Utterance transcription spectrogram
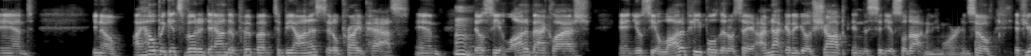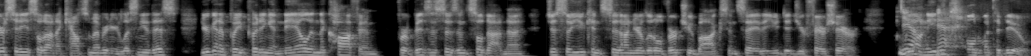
And you know i hope it gets voted down to put but to be honest it'll probably pass. And mm. they'll see a lot of backlash and you'll see a lot of people that'll say, I'm not going to go shop in the city of Soldotna anymore. And so if you're a city of Soldotna council member and you're listening to this, you're going to be putting a nail in the coffin for businesses in Soldotna just so you can sit on your little virtue box and say that you did your fair share. We don't need yeah. to be told what to do.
